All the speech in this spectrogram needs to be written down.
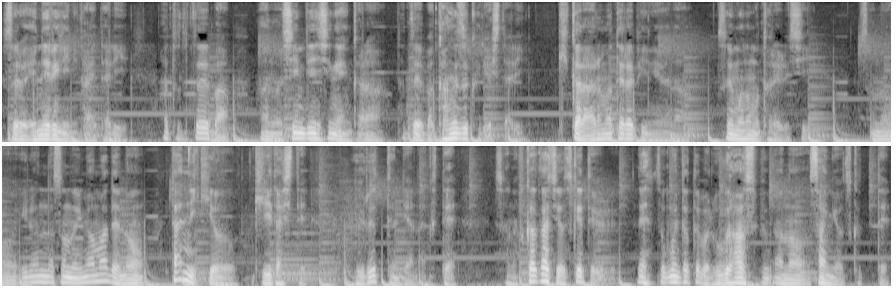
それをエネルギーに変えたりあと例えばあの森林資源から例えば家具作りをしたり木からアロマテラピーのようなそういうものも取れるしそのいろんなその今までの単に木を切り出して売るっていうんではなくてその付加価値をつけて売る。でそこに例えばログハウスあの産業を作って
